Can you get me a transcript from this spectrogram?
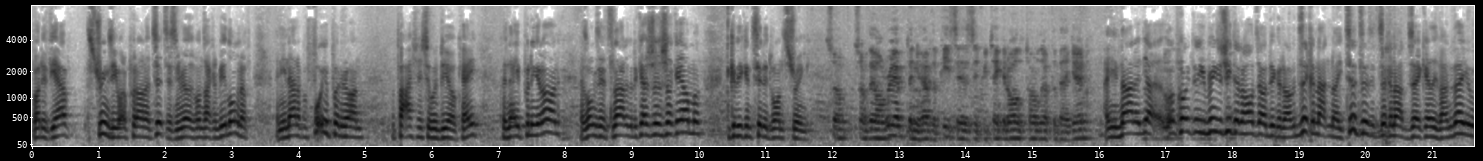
But if you have strings that you want to put on a tzitzis and you realize one's not going to be long enough and you knot it before you put it on the pashas it would be okay because now you're putting it on as long as it's knot a it could be considered one string so, so if they all ripped, then you have the pieces. If you take it all totally off the beged, and you not, yeah. Well, according to he brings a sheet that holds be good enough. It's not tzitzis. It's not zekeli van veyu.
